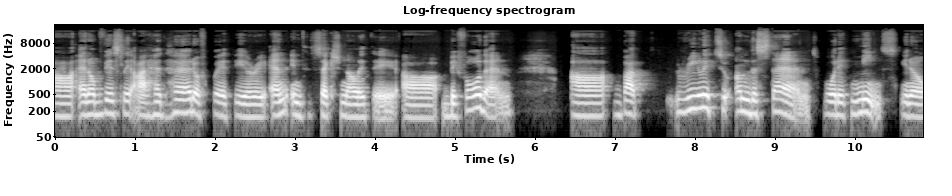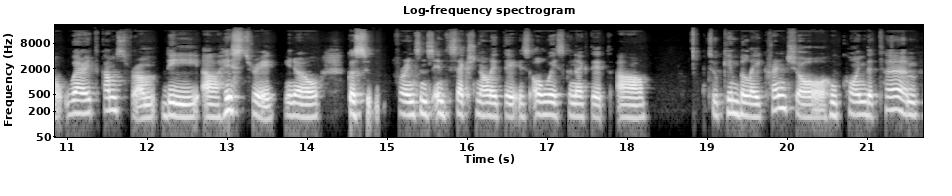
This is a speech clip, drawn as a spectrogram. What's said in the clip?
Uh, and obviously, I had heard of queer theory and intersectionality uh, before then. Uh, but really to understand what it means, you know, where it comes from, the uh, history, you know, because, for instance, intersectionality is always connected uh, to Kimberlé Crenshaw, who coined the term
